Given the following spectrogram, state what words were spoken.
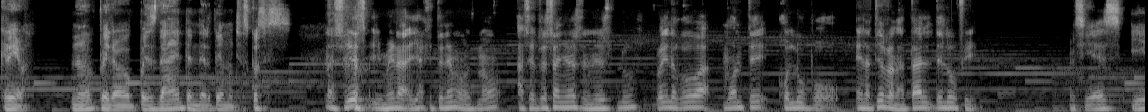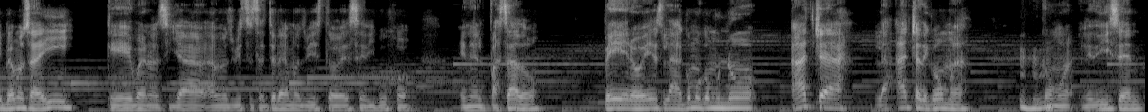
creo, ¿no? Pero pues da a entenderte muchas cosas. Así es, y mira, ya que tenemos, ¿no? Hace tres años en el Blues, Reino Goa, Monte Colubo, en la tierra natal de Luffy. Así es. Y vemos ahí que, bueno, si ya hemos visto esta historia, hemos visto ese dibujo en el pasado, pero es la, como, como no, hacha, la hacha de goma, como le dicen,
